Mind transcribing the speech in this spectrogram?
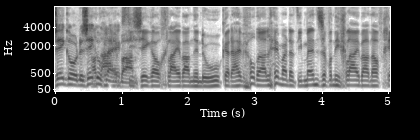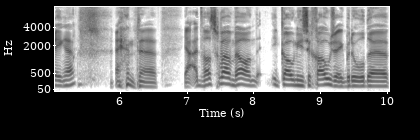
de Ziggo, de Ziggo glijbaan. die Ziggo glijbaan in de hoek. En hij wilde alleen maar dat die mensen van die glijbaan afgingen. En eh, ja, het was gewoon wel een iconische gozer. Ik bedoel, de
